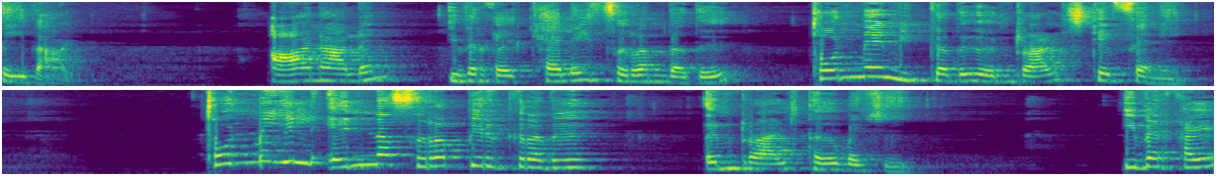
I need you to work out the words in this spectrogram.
செய்தாள். ஆனாலும் இவர்கள் கலை சிறந்தது தொன்மை மிக்கது என்றாள் ஸ்டெஃபனி. தொன்மையில் என்ன சிறப்பிருக்கிறது? என்றாள் தேவகி. இவர்கள்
